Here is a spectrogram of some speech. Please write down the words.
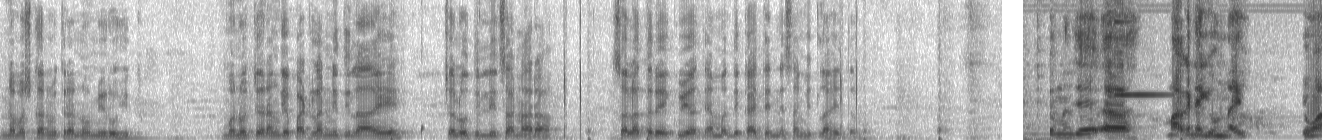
नमस्कार मित्रांनो मी रोहित. मनोज जरांगे पाटलांनी दिला आहे चलो दिल्लीचा नारा. चला तर ऐकूया त्यामध्ये काय त्यांनी सांगितलं आहे तर. म्हणजे मागण्या घेऊन नाही किंवा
